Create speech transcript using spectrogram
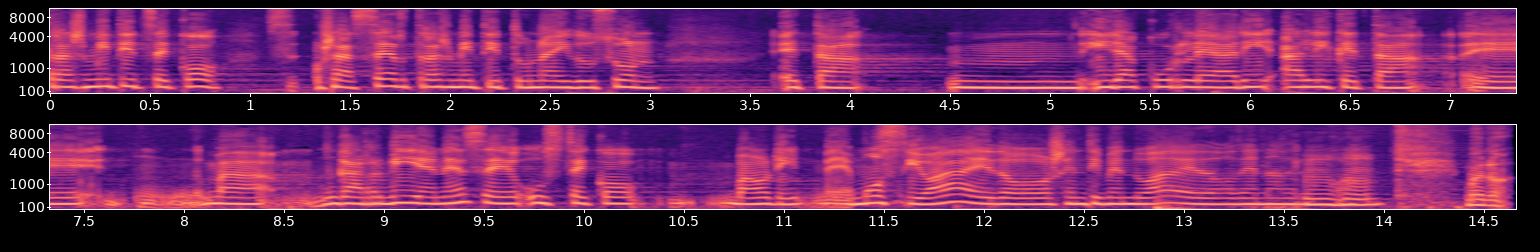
transmititzeko, osea, zer transmititu nahi duzun eta mm, irakurleari alik eta e, ba, garbien ez, e, usteko ba hori, emozioa edo sentimendua edo dena delakoa. Mm -hmm. Bueno,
